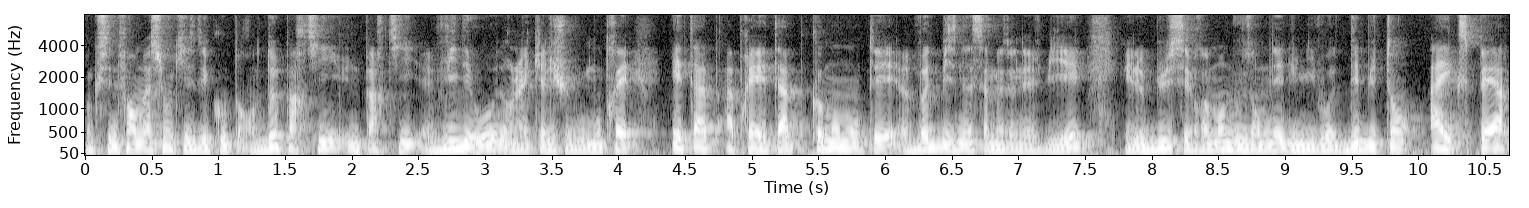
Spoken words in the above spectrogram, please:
Donc, c'est une formation qui se découpe en deux parties. Une partie vidéo dans laquelle je vais vous montrer étape après étape comment monter votre business Amazon FBA. Et le but, c'est vraiment de vous emmener du niveau débutant à expert,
